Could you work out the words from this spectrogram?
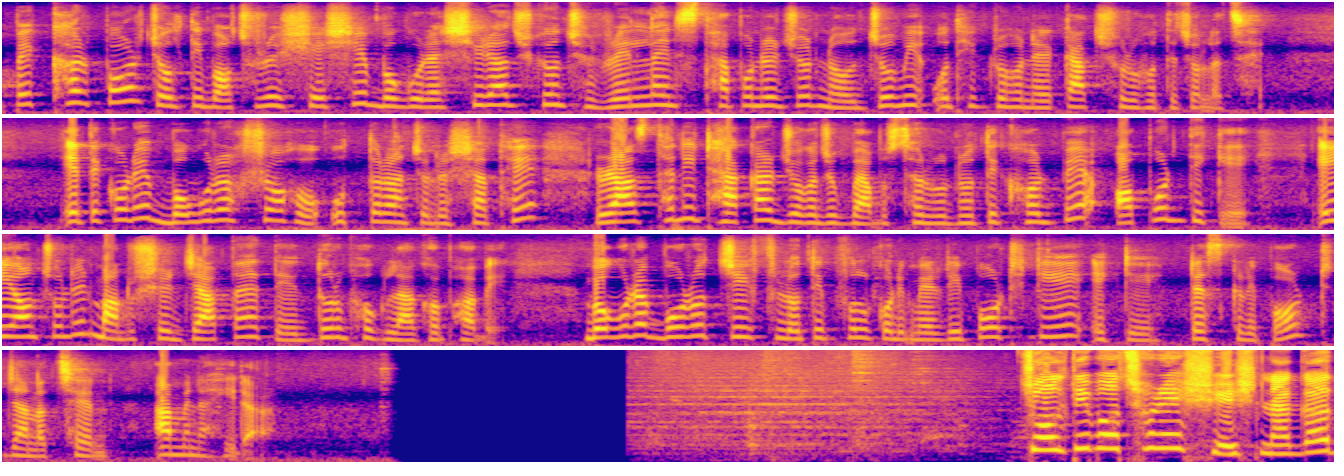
অপেক্ষার পর চলতি বছরের শেষে বগুড়া সিরাজগঞ্জ রেল লাইন স্থাপনের জন্য জমি অধিগ্রহণের কাজ শুরু হতে চলেছে। এতে করে বগুড়া সহ উত্তরাঞ্চলের সাথে রাজধানী ঢাকার যোগাযোগ ব্যবস্থার উন্নতি ঘটবে। অপরদিকে এই অঞ্চলের মানুষের যাতায়াতে দুর্ভোগ লাঘব হবে। বগুড়া ব্যুরো চিফ লতিফুল করিমের রিপোর্ট নিয়ে একটি ডেস্ক রিপোর্ট জানাচ্ছেন আমেনা হীরা। চলতি বছরের শেষ নাগাদ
